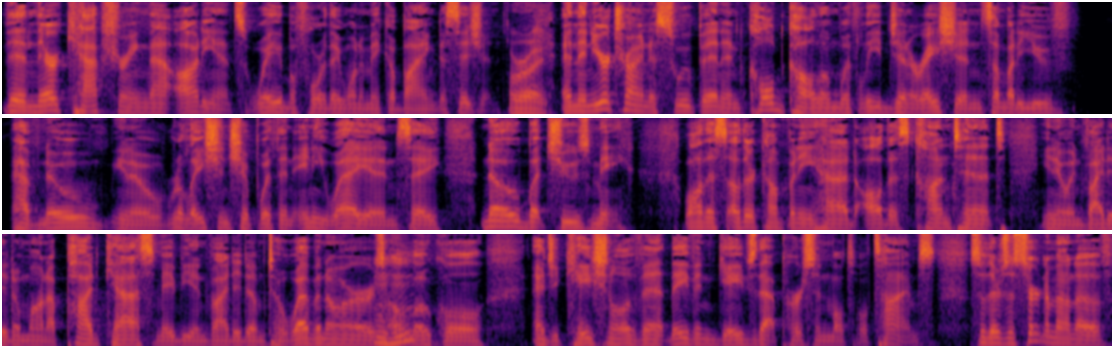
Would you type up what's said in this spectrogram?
then they're capturing that audience way before they want to make a buying decision. All right. And then you're trying to swoop in and cold call them with lead generation, somebody you've have no, you know, relationship with in any way and say, no, but choose me. While this other company had all this content, you know, invited them on a podcast, maybe invited them to webinars, a mm-hmm. local educational event. They've engaged that person multiple times. So there's a certain amount of,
